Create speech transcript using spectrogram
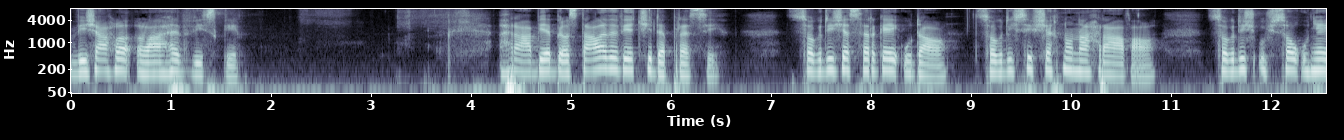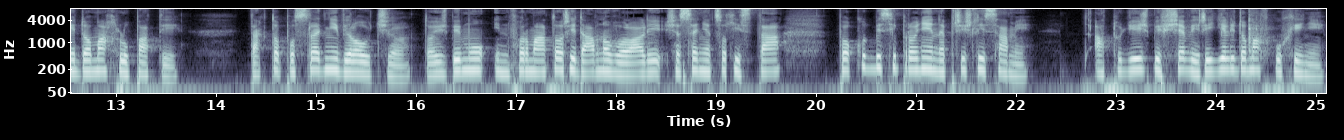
vyžáhl láhev whisky. Hrábě byl stále ve větší depresi. Co když je Sergej udal? Co když si všechno nahrával? Co když už jsou u něj doma chlupaty? Tak to poslední vyloučil. To již by mu informátoři dávno volali, že se něco chystá, pokud by si pro něj nepřišli sami. A tudíž by vše vyřídili doma v kuchyni.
